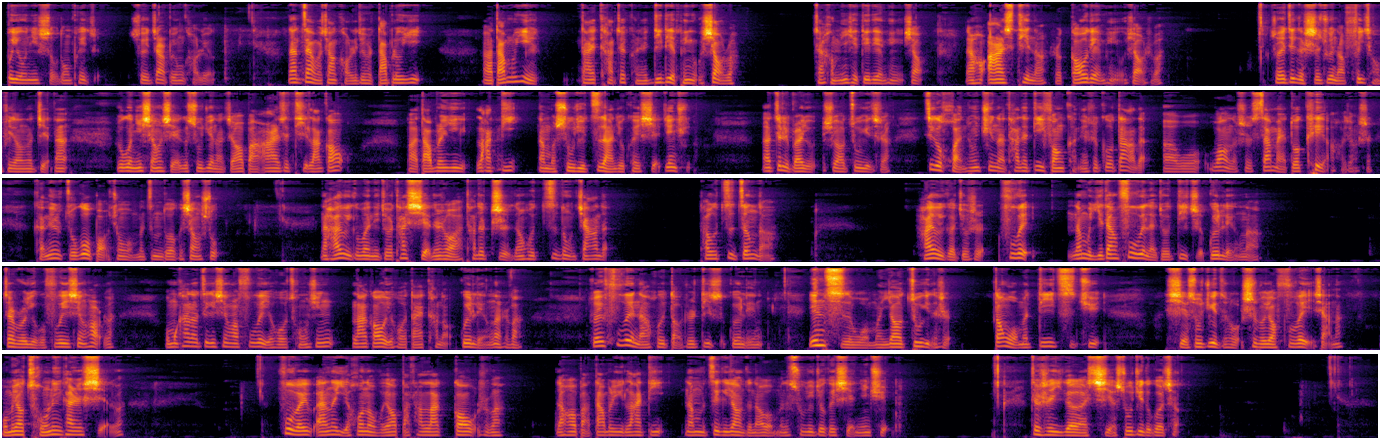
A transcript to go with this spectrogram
不由你手动配置，所以这儿不用考虑了。那再往下考虑就是 WE 啊，WE 大家看这可能低电平有效是吧？这很明显低电平有效，然后 RST 呢是高电平有效，是吧？所以这个时序呢非常非常的简单。如果你想写一个数据呢，只要把 RST 拉高，把 WE 拉低，那么数据自然就可以写进去了。那这里边有需要注意的是，这个缓冲区呢，它的地方肯定是够大的啊，我忘了是三百多 K 啊，好像是，肯定是足够保存我们这么多个像素。那还有一个问题就是它写的时候啊，它的指针会自动加的，它会自增的啊。还有一个就是复位。那么一旦复位了，就地址归零了。这不是有个复位信号对吧？我们看到这个信号复位以后，重新拉高以后，大家看到归零了是吧？所以复位呢会导致地址归零。因此我们要注意的是，当我们第一次去写数据的时候，是不是要复位一下呢？我们要从零开始写对吧？复位完了以后呢，我要把它拉高是吧？然后把 W 拉低，那么这个样子呢，我们的数据就可以写进去。这是一个写数据的过程。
